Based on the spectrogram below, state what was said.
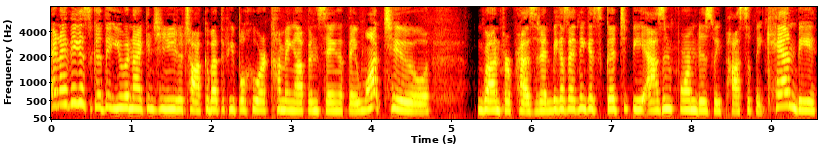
And I think it's good that you and I continue to talk about the people who are coming up and saying that they want to run for president because I think it's good to be as informed as we possibly can be,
